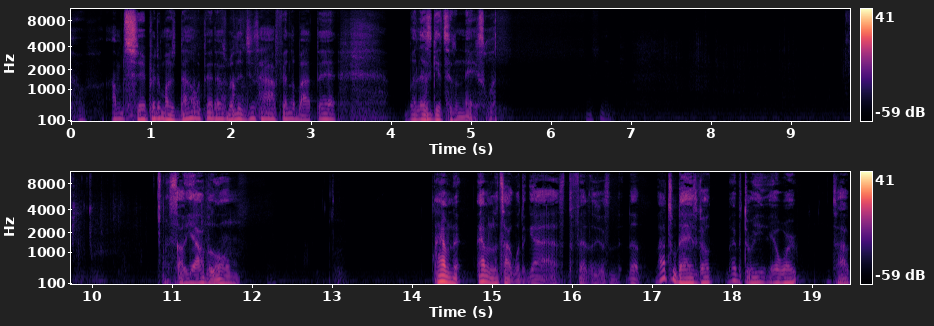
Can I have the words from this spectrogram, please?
I'm shit pretty much done with that. That's really just how I feel about that. But let's get to the next one. So y'all um having a having a talk with the guys, the fellas just the, about two days ago, maybe three at work, talking.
